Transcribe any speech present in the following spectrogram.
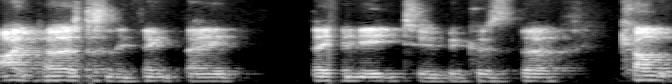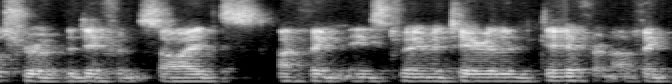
I, I personally think they they need to because the culture of the different sides I think needs to be materially different. I think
